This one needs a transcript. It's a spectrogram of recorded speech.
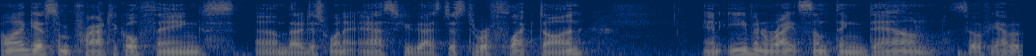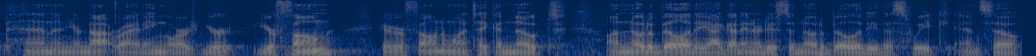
I want to give some practical things um, that I just want to ask you guys just to reflect on and even write something down. So if you have a pen and you're not writing, or your, your phone, if you have your phone and want to take a note on notability, I got introduced to notability this week. And so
